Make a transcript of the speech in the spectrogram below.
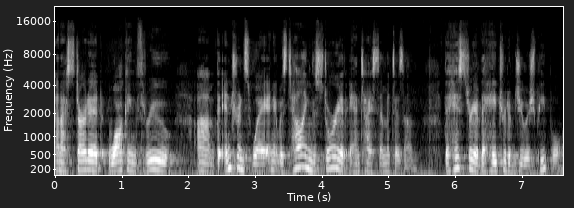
And I started walking through um, the entranceway, and it was telling the story of anti Semitism the history of the hatred of Jewish people.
